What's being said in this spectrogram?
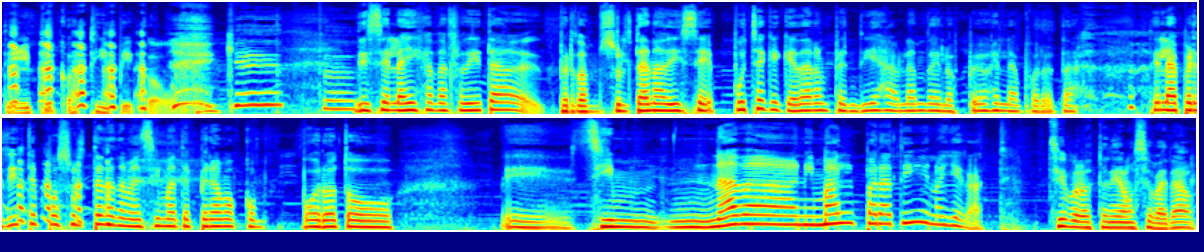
típico, típico. güey. ¿Qué es esto? Dice la hija de Afrodita, perdón, Sultana dice, pucha que quedaron prendidas hablando de los peos en la porota. Te la perdiste, pues Sultana, también encima te esperamos con poroto eh, sin nada animal para ti y no llegaste. Sí, pues los teníamos separados.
